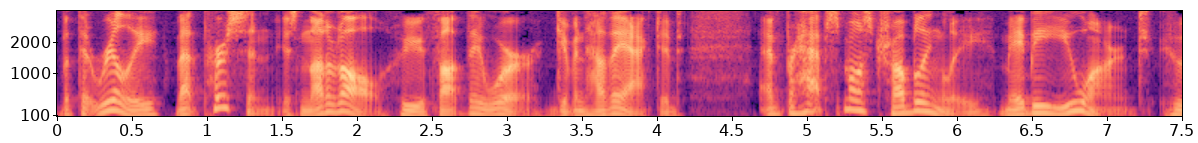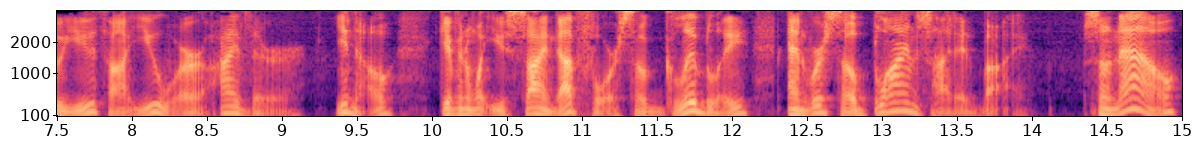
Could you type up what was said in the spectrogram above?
but that really that person is not at all who you thought they were, given how they acted. And perhaps most troublingly, maybe you aren't who you thought you were either. You know, given what you signed up for so glibly and were so blindsided by. So now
